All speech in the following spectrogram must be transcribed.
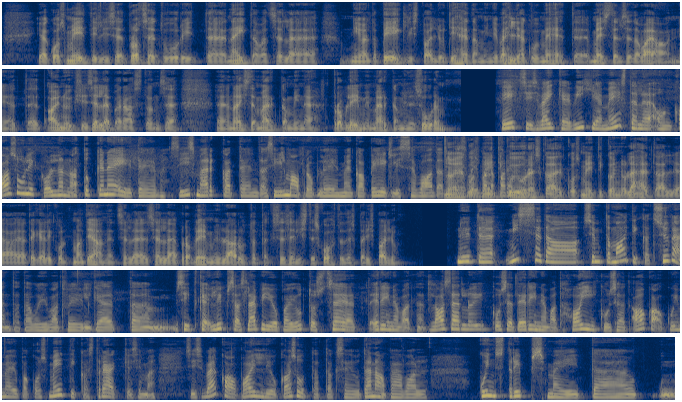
ja kosmeetilised protseduurid näitavad selle nii-öelda peeglist palju tihedamini välja, kui mehed, meestel seda vaja on, nii et, et ainuüksi sellepärast on see naiste märkamine, probleemi märkamine suurem ehk siis väike vihje meestele on kasulik olla natukene edev, siis märkate enda silmaprobleeme ka peeglisse vaadates. no ja kosmeetiku juures ka, et kosmeetik on ju lähedal ja, ja tegelikult ma tean, et selle, selle probleemi üle arutatakse sellistes kohtades päris palju nüüd, äh, mis seda sümptomaatikat süvendada võivad veelgi, et äh, siit lipsas läbi juba jutust see, et erinevad need laserlõikused, erinevad haigused, aga kui me juba kosmeetikast rääkisime, siis väga palju kasutatakse ju tänapäeval kunstripsmeid äh,,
